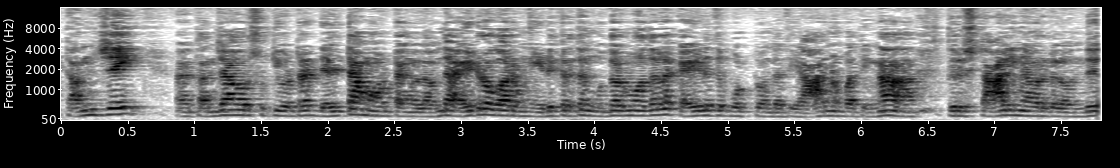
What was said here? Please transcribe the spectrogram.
தஞ்சை தஞ்சாவூர் சுற்றி வட்ட டெல்டா மாவட்டங்களில் வந்து ஹைட்ரோ கார்பன் எடுக்கிறத முதல் முதல்ல கையெழுத்து போட்டு வந்தது யாருன்னு பார்த்தீங்கன்னா திரு ஸ்டாலின் அவர்கள் வந்து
